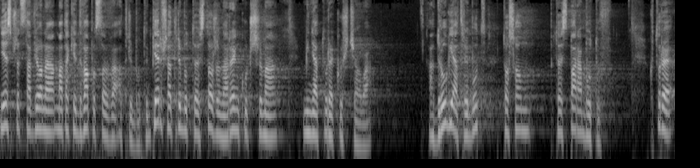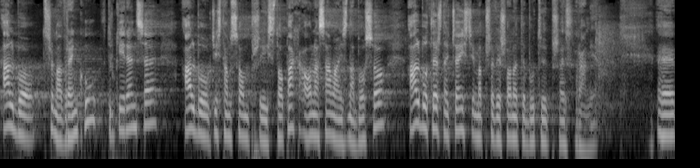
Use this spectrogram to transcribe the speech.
jest przedstawiona, ma takie dwa podstawowe atrybuty. Pierwszy atrybut to jest to, że na ręku trzyma miniaturę kościoła. A drugi atrybut to, są, to jest para butów, które albo trzyma w ręku, w drugiej ręce, albo gdzieś tam są przy jej stopach, a ona sama jest na boso, albo też najczęściej ma przewieszone te buty przez ramię. E,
